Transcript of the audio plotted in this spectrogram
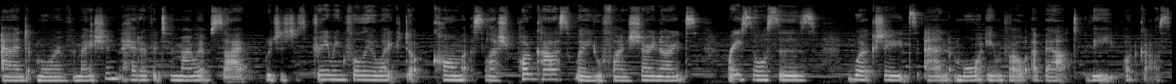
and more information, head over to my website, which is just dreamingfullyawake.com slash podcast, where you'll find show notes, resources, worksheets, and more info about the podcast.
